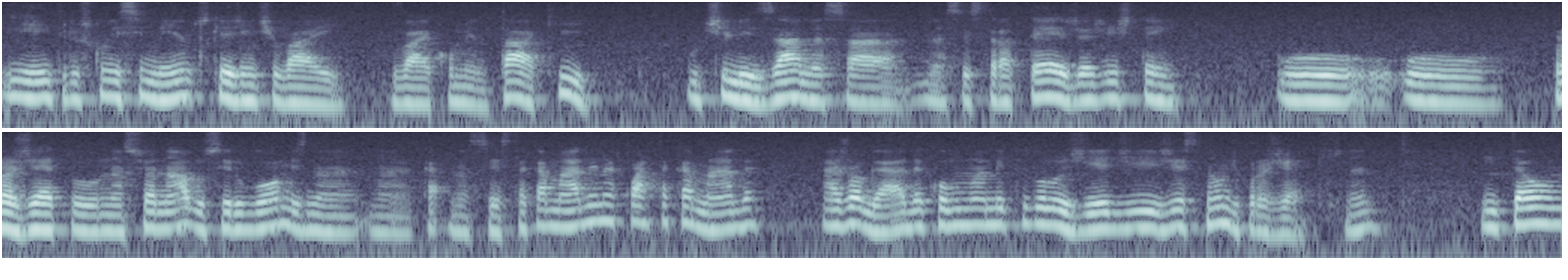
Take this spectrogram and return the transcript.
e entre os conhecimentos que a gente vai, vai comentar aqui, utilizar nessa, nessa estratégia, a gente tem o, o projeto nacional do Ciro Gomes na, na, na sexta camada e na quarta camada a jogada como uma metodologia de gestão de projetos. Né? Então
